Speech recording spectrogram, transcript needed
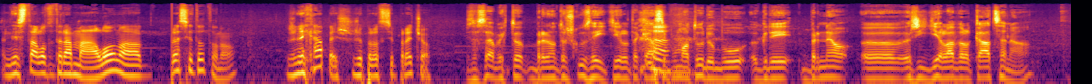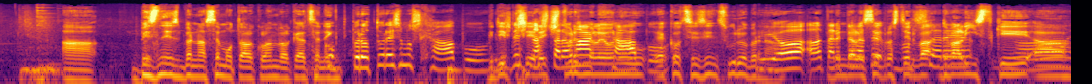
A nestalo to teda málo, no a presne toto, no. Že nechápeš, že proste prečo. Zase, abych to Brno trošku zhejtil, tak já si pamatuju dobu, kdy Brno uh, řídila velká cena a biznis Brna se motal kolem velké ceny, jako pro turismus chápu. kdy jdeš na přijede čtvrt milionů chápu. jako cizinců do Brna. Jo, ale tady Vyndali ty prostě dva, dva lístky no, a,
